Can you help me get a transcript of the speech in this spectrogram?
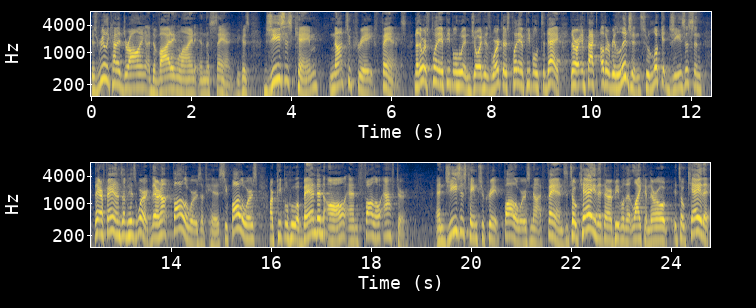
is really kind of drawing a dividing line in the sand. Because Jesus came not to create fans. Now, there was plenty of people who enjoyed his work. There's plenty of people today. There are, in fact, other religions who look at Jesus and they are fans of his work. They are not followers of his. See, followers are people who abandon all and follow after. And Jesus came to create followers, not fans. It's okay that there are people that like him. It's okay that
